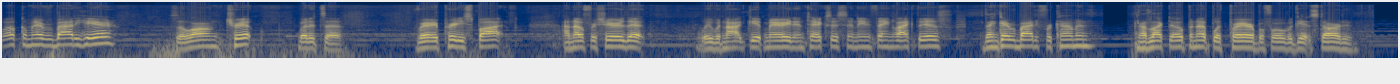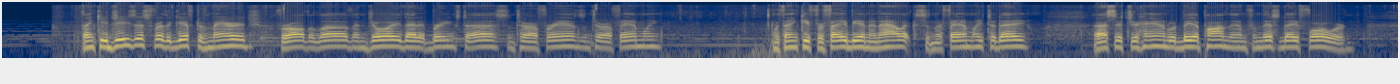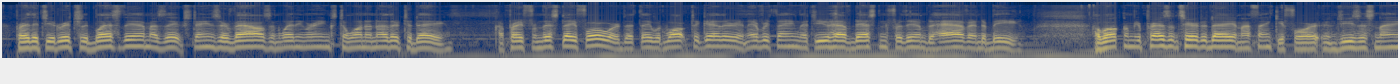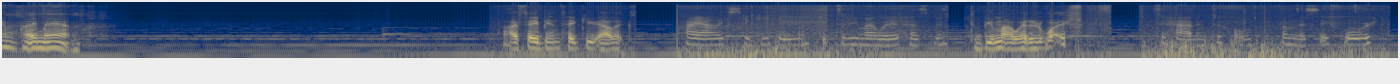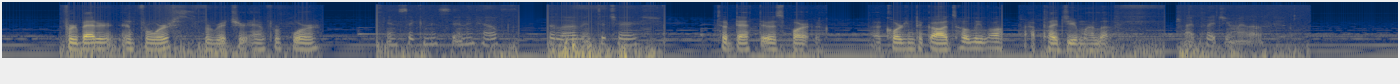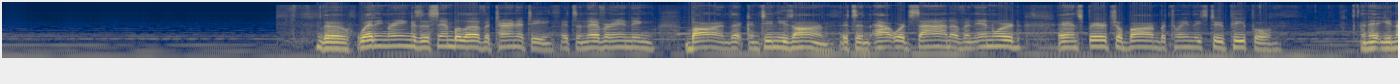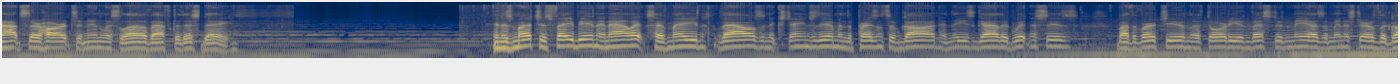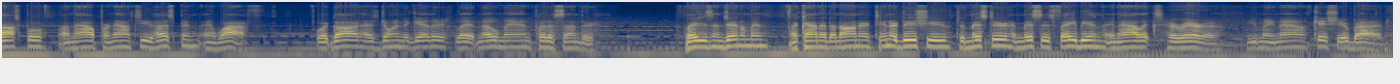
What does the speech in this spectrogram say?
Welcome everybody here. It's a long trip, but it's a very pretty spot. I know for sure that we would not get married in Texas in anything like this. Thank everybody for coming. I'd like to open up with prayer before we get started. Thank you, Jesus, for the gift of marriage, for all the love and joy that it brings to us and to our friends and to our family. We thank you for Fabian and Alex and their family today. I ask that your hand would be upon them from this day forward. Pray that you'd richly bless them as they exchange their vows and wedding rings to one another today. I pray from this day forward that they would walk together in everything that you have destined for them to have and to be. I welcome your presence here today and I thank you for it. In Jesus' name, amen. I, Fabian, take you, Alex, Hi, Alex. Take you, Fabian, to be my wedded husband, to be my wedded wife, to have and to hold from this day forward, for better and for worse, for richer and for poorer, in sickness and in health, to love and to cherish. till death do us part. According to God's holy law, I pledge you my love. I pledge you my love. The wedding ring is a symbol of eternity. It's a never ending bond that continues on. It's an outward sign of an inward and spiritual bond between these two people, and it unites their hearts in endless love after this day. Inasmuch as Fabian and Alex have made vows and exchanged them in the presence of God and these gathered witnesses, by the virtue and the authority invested in me as a minister of the gospel, I now pronounce you husband and wife. What God has joined together, let no man put asunder. Ladies and gentlemen, I count it an honor to introduce you to Mr. and Mrs. Fabian and Alex Herrera. You may now kiss your bride.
